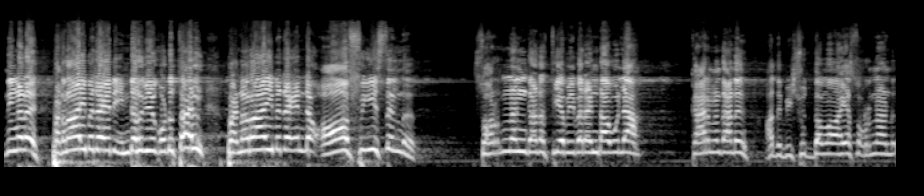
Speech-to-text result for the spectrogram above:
നിങ്ങൾ പിണറായി വിജയൻ ഇന്റർവ്യൂ കൊടുത്താൽ പിണറായി വിജയന്റെ ഓഫീസിൽ നിന്ന് സ്വർണം കടത്തിയ വിവരം ഉണ്ടാവില്ല കാരണം എന്താണ്? അത് വിശുദ്ധമായ സ്വർണാണ്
